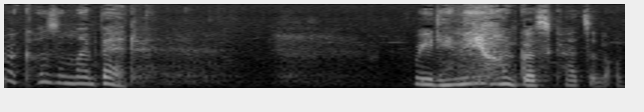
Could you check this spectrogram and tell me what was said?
Rocco's on my bed, reading the Argos catalogue.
